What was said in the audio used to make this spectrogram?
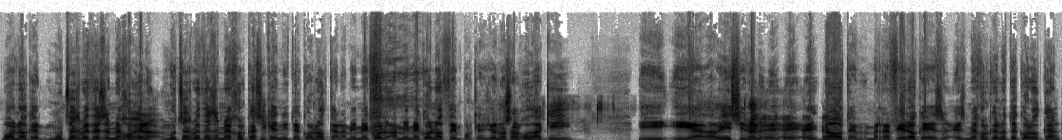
Bueno, que muchas veces es mejor Bueno. que no- muchas veces es mejor casi que ni te conozcan. A mí me con- a mí me conocen porque yo no salgo de aquí. Y, y a David, si no, le- eh, eh, eh, no, te- me refiero que es, es mejor que no te conozcan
